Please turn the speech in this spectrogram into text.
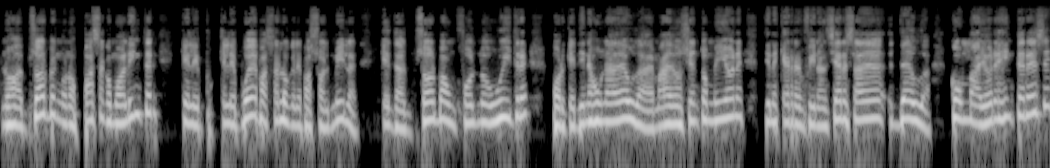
nos absorben o nos pasa como al Inter, que le, que le puede pasar lo que le pasó al Milan, que te absorba un fondo buitre porque tienes una deuda de más de 200 millones, tienes que refinanciar esa deuda con mayores intereses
